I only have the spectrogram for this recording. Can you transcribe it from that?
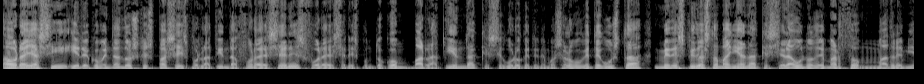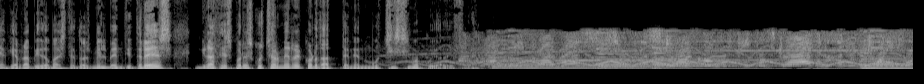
Ahora ya sí, y recomendándoos que os paséis por la tienda fuera de series, fuera de series.com barra tienda, que seguro que tenemos algo que te gusta. Me despido hasta mañana, que será 1 de marzo. Madre mía, qué rápido va este 2023. Gracias por escucharme y recordad, tened muchísimo cuidado y fuera. Progress is a historic on People's Drive and 124.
